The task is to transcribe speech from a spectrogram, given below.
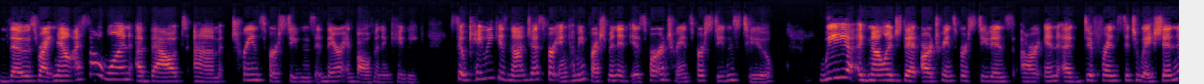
those right now. I saw one about um, transfer students and their involvement in K-Week. So K-Week is not just for incoming freshmen, it is for our transfer students too. We acknowledge that our transfer students are in a different situation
